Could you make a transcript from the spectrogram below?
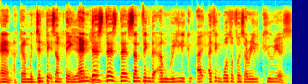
kan akan menjentik something. Yeah, and yeah. that's that's that's something that I'm really cu- I, I think both of us are really curious.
